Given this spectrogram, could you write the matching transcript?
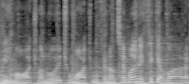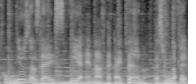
Tenha uma ótima noite, um ótimo final de semana e fique agora com o News das 10 e a Renata Caetano. Até segunda-feira.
